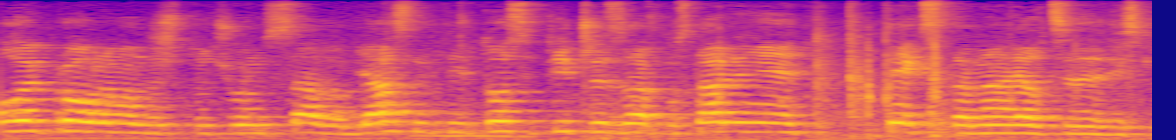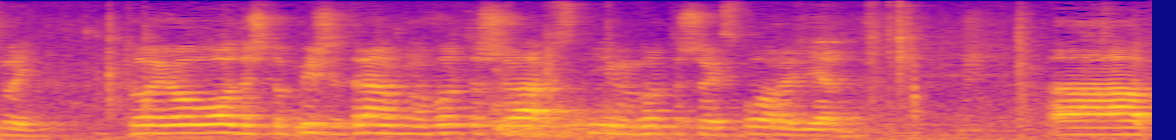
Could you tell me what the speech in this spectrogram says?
Ovaj problem onda što ću vam sad objasniti, to se tiče za postavljanje teksta na LCD display. To je ovo ovde što piše trenutno VTŠ App Steam VTŠ Explorer 1. A,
